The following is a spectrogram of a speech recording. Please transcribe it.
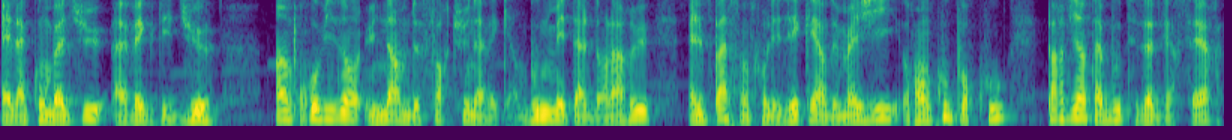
Elle a combattu avec des dieux. Improvisant une arme de fortune avec un bout de métal dans la rue, elle passe entre les éclairs de magie, rend coup pour coup, parvient à bout de ses adversaires,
